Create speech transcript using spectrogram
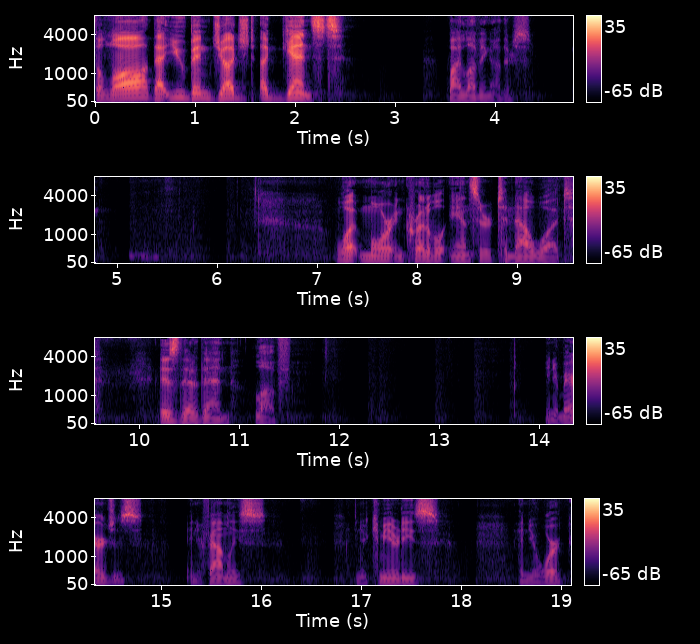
the law that you've been judged against by loving others. What more incredible answer to now what is there than love? In your marriages, in your families, in your communities, in your work,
